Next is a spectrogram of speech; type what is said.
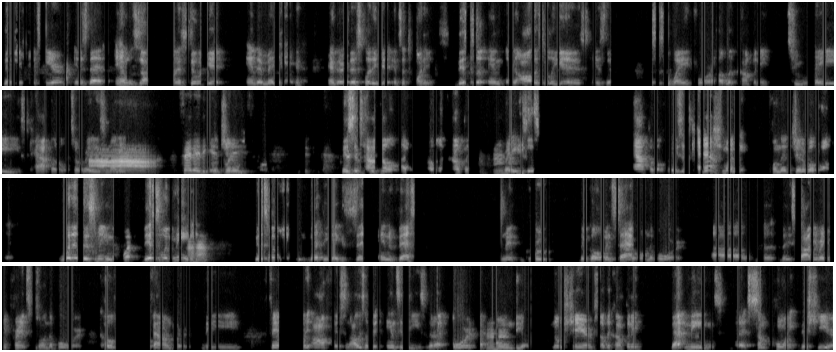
The difference here is that Amazon is doing it and they're making and they're, they're splitting it into 20. This is a- and, and all this really is is this, this is a way for a public company to raise capital, to raise money. Ah, say that again, please. This is how a public company Mhm. raises capital, raises cash money from the general public. What does this mean? What? This would mean Uh-huh. That the existing investment group, the Goldman Sachs on the board, uh, the, the Saudi Arabian Prince is on the board, co-founder, the family office, and all these other entities that are at board that Mhm. own the original shares of the company. That means that at some point this year,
